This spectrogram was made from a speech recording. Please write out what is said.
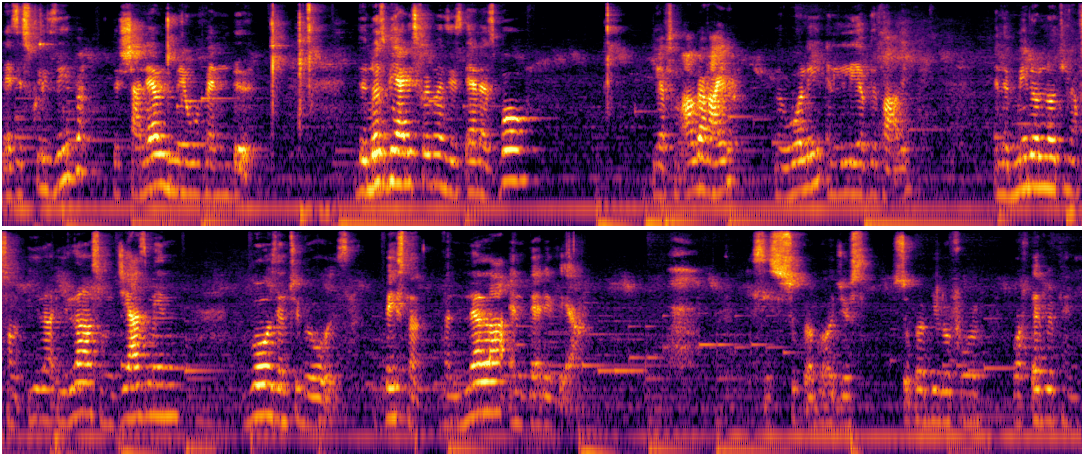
Les Exclusives de Chanel numéro 22. The notes behind this fragrance is Ernest Beaux. You have some aldehyde, neroli, and lily of the valley. In the middle note, you have some ylang ylang, some jasmine, rose, and tuberose. Base note, vanilla and vetiver. This is super gorgeous, super beautiful, worth every penny.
